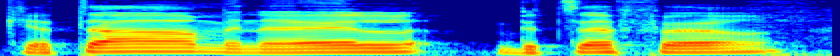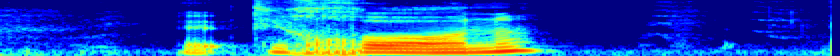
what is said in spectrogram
כי אתה מנהל בית ספר תיכון. Uh,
